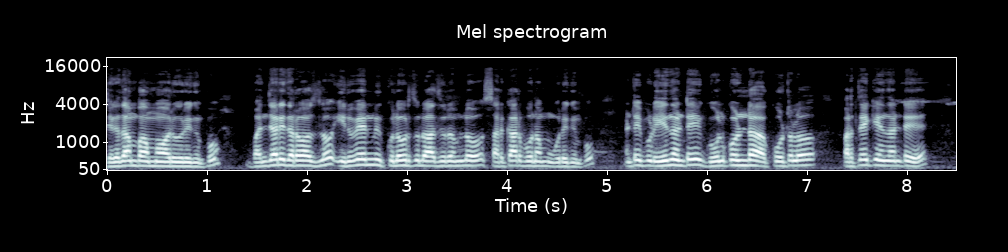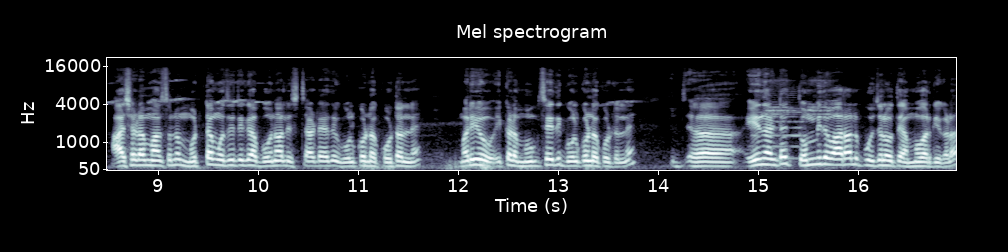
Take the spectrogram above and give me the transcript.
జగదాంబ అమ్మవారి ఊరేగింపు బంజారీ దర్వాజలో ఇరవై ఎనిమిది కులవృత్తుల ఆధ్వర్యంలో సర్కార్ బోనం ఊరేగింపు. అంటే ఇప్పుడు ఏంటంటే గోల్కొండ కోటలో ప్రత్యేక ఏంటంటే ఆషాఢ మాసంలో మొట్టమొదటిగా బోనాలు స్టార్ట్ అయ్యేది గోల్కొండ కోటల్నే. మరియు ఇక్కడ ముగిసేది గోల్కొండ కోటల్నే. ఏంటంటే తొమ్మిది వారాలు పూజలు అవుతాయి అమ్మవారికి ఇక్కడ.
